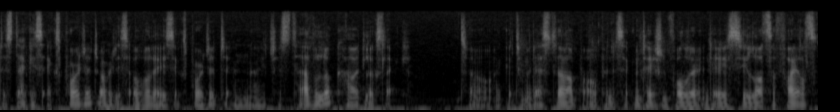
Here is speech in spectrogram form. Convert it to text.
the stack is exported, or this overlay is exported, and I just have a look how it looks like. So I go to my desktop, open the segmentation folder, and there you see lots of files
